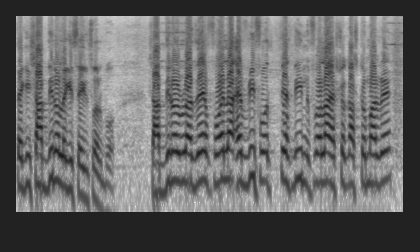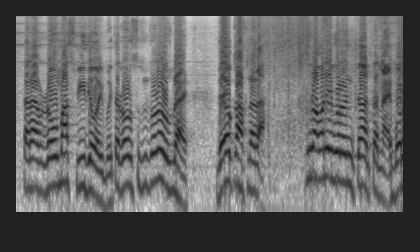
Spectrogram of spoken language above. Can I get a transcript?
তাকে সাত দিনও লাগি সেল চলবো। সাত দিনের বেলা যে পয়লা এভরি প্রত্যেক দিন পয়লা একশো কাস্টমারে তারা রৌ মাছ ফ্রি দেওয়া হইব। এটা রৌ সুতো রোজ নাই। দেখ আপনারা। আমার এই বড় নাই বড়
